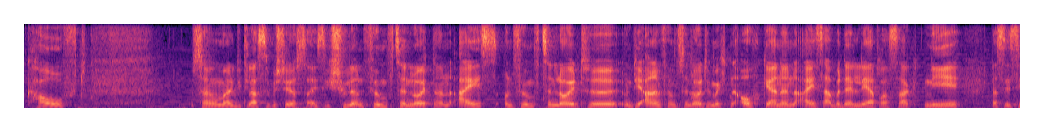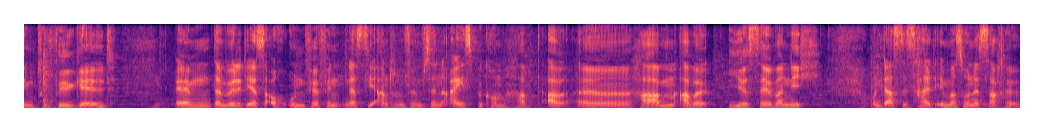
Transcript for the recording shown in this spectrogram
kauft sagen wir mal, die Klasse besteht aus 30 Schülern, 15 Leuten ein Eis und 15 Leute und die anderen 15 Leute möchten auch gerne ein Eis, aber der Lehrer sagt, nee, das ist ihm zu viel Geld. Ähm, dann würdet ihr es auch unfair finden, dass die anderen 15 Eis bekommen habt, äh, haben, aber ihr selber nicht. Und das ist halt immer so eine Sache.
